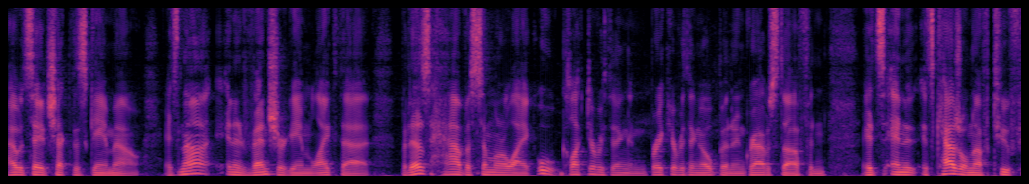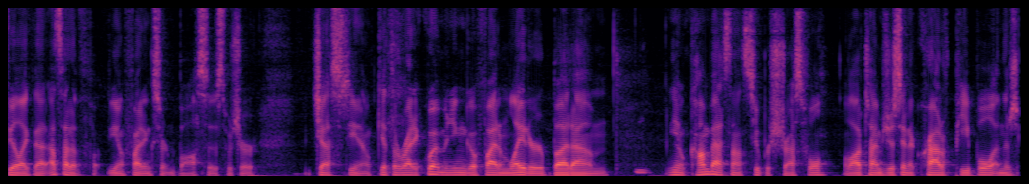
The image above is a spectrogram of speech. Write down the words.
I would say check this game out. It's not an adventure game like that, but it does have a similar like, ooh, collect everything and break everything open and grab stuff, and it's and it's casual enough to feel like that outside of you know fighting certain bosses, which are just you know get the right equipment, you can go fight them later. But um, you know, combat's not super stressful. A lot of times you're just in a crowd of people, and there's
